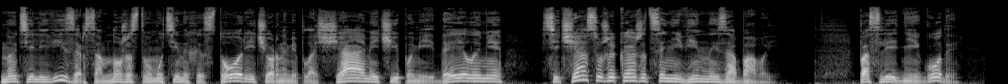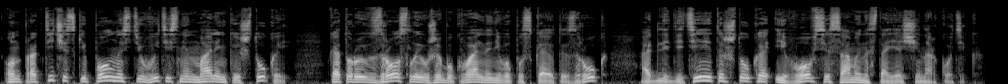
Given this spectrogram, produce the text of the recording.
Но телевизор со множеством утиных историй, черными плащами, чипами и дейлами сейчас уже кажется невинной забавой. Последние годы он практически полностью вытеснен маленькой штукой, которую взрослые уже буквально не выпускают из рук, а для детей эта штука и вовсе самый настоящий наркотик.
